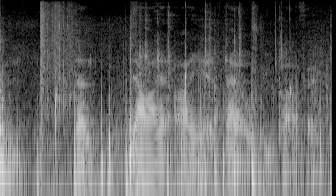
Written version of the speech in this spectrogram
on the diet, that would be perfect.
